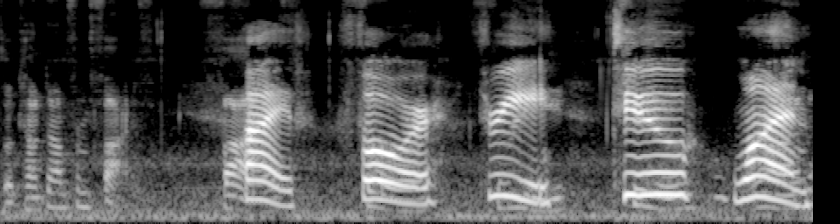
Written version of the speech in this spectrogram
So countdown from five. Five, four, three, two, one.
